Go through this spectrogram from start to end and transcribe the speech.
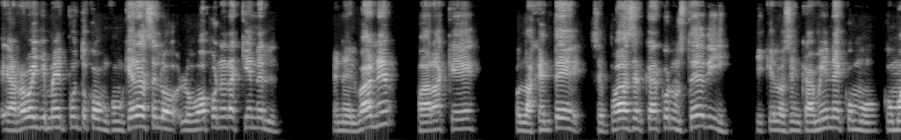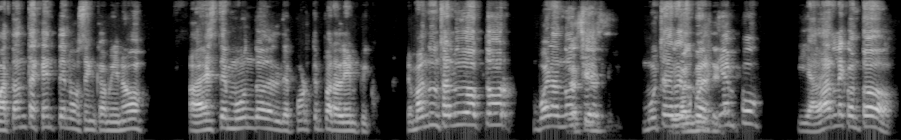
y arroba gmail.com. Como quiera, se lo, lo voy a poner aquí en el, en el banner para que pues, la gente se pueda acercar con usted y, y que los encamine como, como a tanta gente nos encaminó a este mundo del deporte paralímpico. Le mando un saludo, doctor. Buenas noches. Gracias. Muchas gracias por el tiempo y a darle con todo.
